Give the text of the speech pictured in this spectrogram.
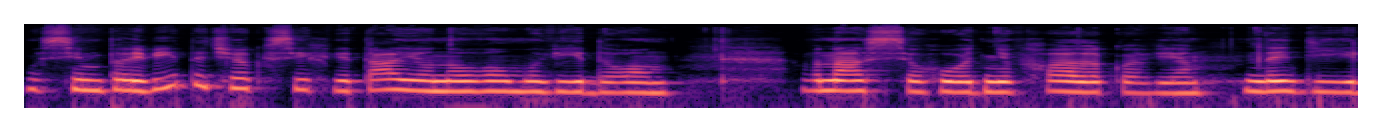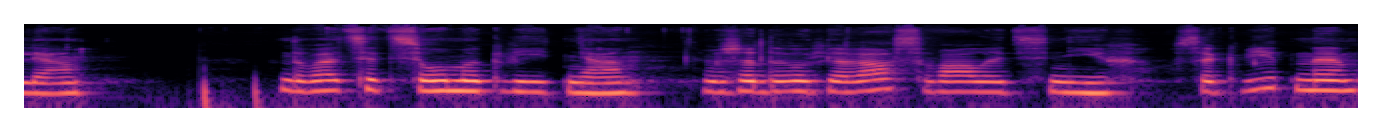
Усім привіточок, всіх вітаю у новому відео. В нас сьогодні в Харкові неділя, 27 квітня. Вже другий раз валить сніг. Все квітне,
